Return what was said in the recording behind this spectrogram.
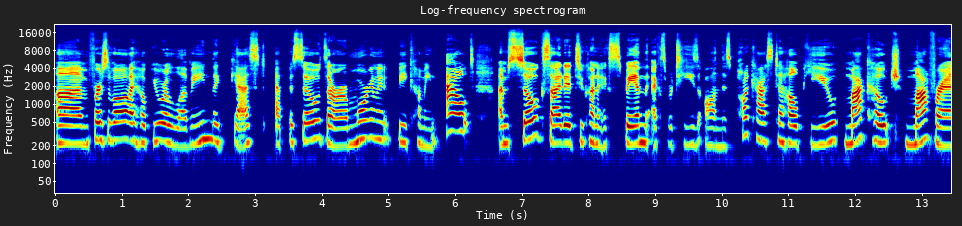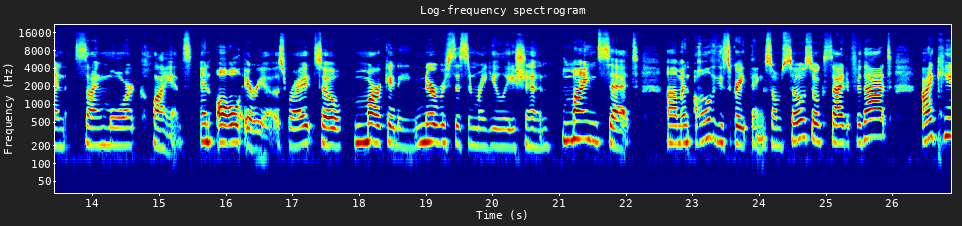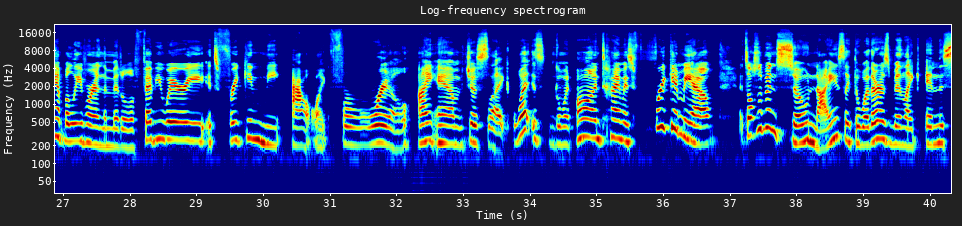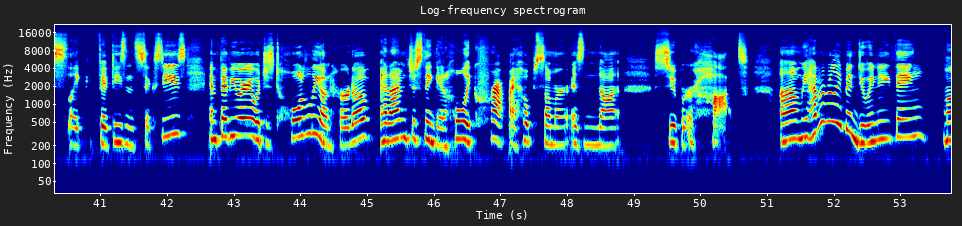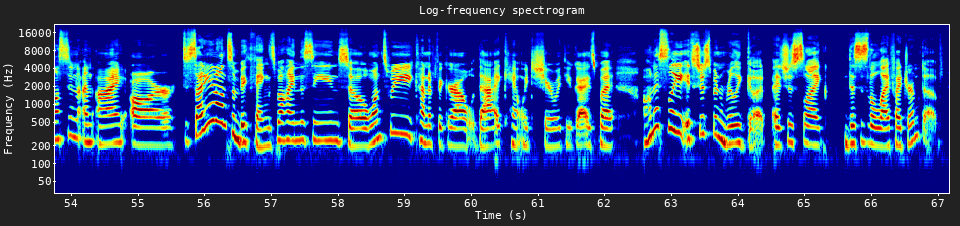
Um, first of all, I hope you are loving the guest episodes. Are more going to be coming out. I'm so excited to kind of expand the expertise on this podcast to help you, my coach, my friend, sign more clients in all areas, right? So marketing, nervous system regulation, mindset, um, and all of these great things. So I'm so, so excited for that. I can't believe we're in the middle of February. It's freaking me out, like for real. I am just like, what is going on? Time is freaking me out. It's also been so nice. Like the weather has been like in this like 50s and 60s in February, which is totally unheard of. And I'm just thinking, holy crap, I hope summer is not super hot. Um, we haven't really been doing anything Austin and I are deciding on some big things behind the scenes. So once we kind of figure out that, I can't wait to share with you guys. But honestly, it's just been really good. It's just like, this is the life I dreamt of.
